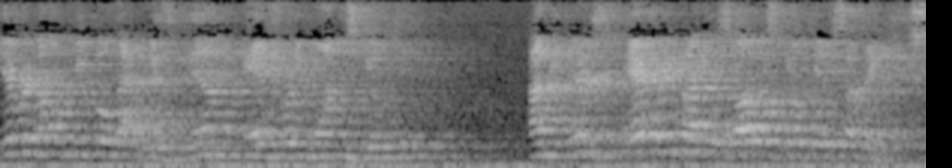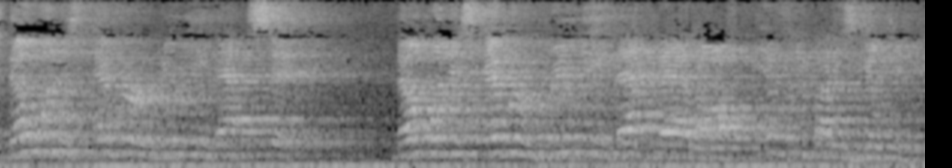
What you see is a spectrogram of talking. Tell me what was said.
You ever know people that with them everyone is guilty? I mean, there's everybody is always guilty of something. No one is ever really that sick. No one is ever really that bad off. Everybody's guilty.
